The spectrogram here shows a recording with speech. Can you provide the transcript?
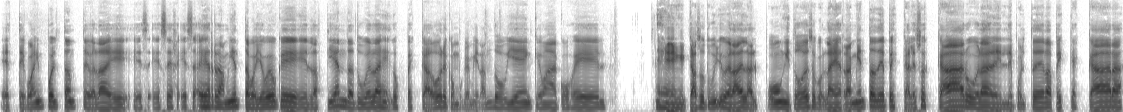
este, cuán importante, ¿verdad? Es, es- esa, esa herramienta, pues yo veo que en las tiendas tú ves la gen- los pescadores como que mirando bien qué van a coger. En el caso tuyo, ¿verdad? El arpón y todo eso, las herramientas de pescar, eso es caro, ¿verdad? El deporte de la pesca es cara.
